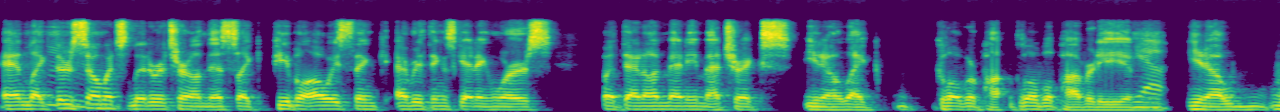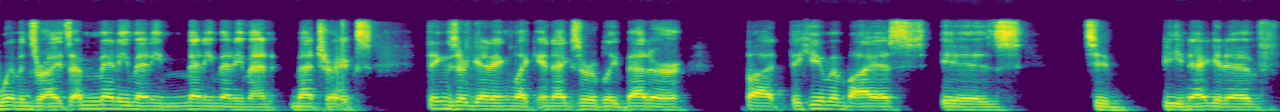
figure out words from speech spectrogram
and like mm there's so hmm. much literature on this like people always think everything's getting worse but then on many metrics you know like global po- global poverty and yeah. you know women's rights and many many many many men- metrics things are getting like inexorably better but the human bias is to be negative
